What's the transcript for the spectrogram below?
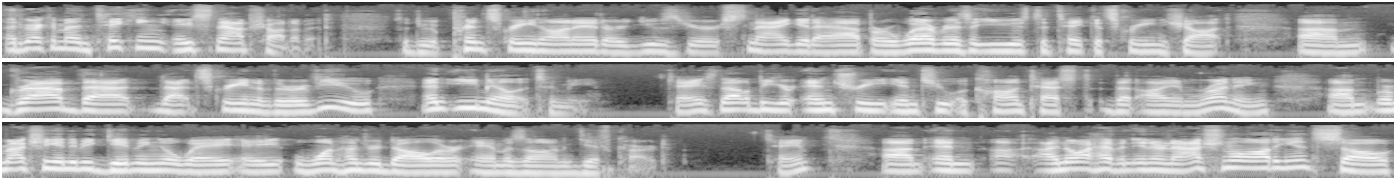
I'd recommend taking a snapshot of it. So do a print screen on it, or use your Snagit app, or whatever it is that you use to take a screenshot. Um, grab that that screen of the review and email it to me. Okay, so that'll be your entry into a contest that I am running. Um, where I'm actually going to be giving away a $100 Amazon gift card. Okay, um, and I know I have an international audience, so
